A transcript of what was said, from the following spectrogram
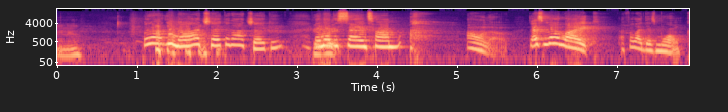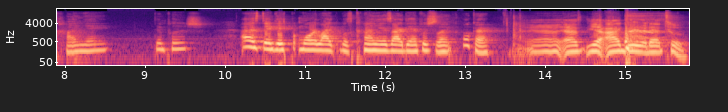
You know. But, I, you know, I check it, I check it. And at the same time, I don't know. That's more like, I feel like there's more on Kanye than Push. I just think it's more like was Kanye's idea and Push was like, okay. Yeah, I, yeah, I agree with that too.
